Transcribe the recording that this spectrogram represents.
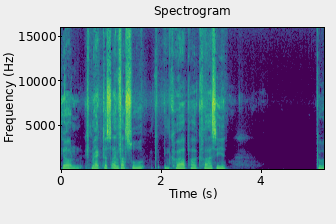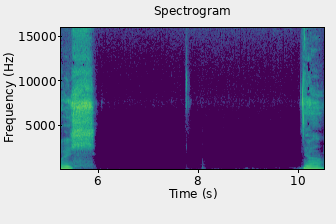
Ja, und ich merke das einfach so im Körper quasi durch, ja,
